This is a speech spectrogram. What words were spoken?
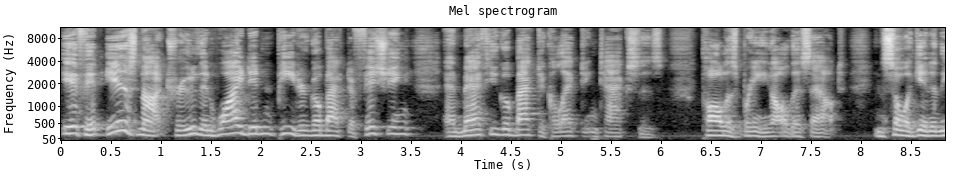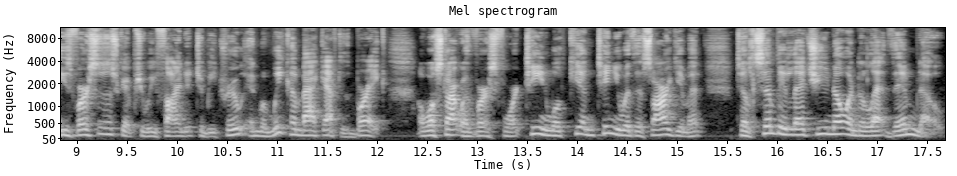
If it is not true, then why didn't Peter go back to fishing and Matthew go back to collecting taxes? Paul is bringing all this out. And so again, in these verses of scripture, we find it to be true. And when we come back after the break, uh, we'll start with verse 14. We'll continue with this argument to simply let you know and to let them know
